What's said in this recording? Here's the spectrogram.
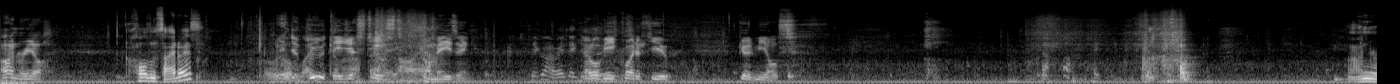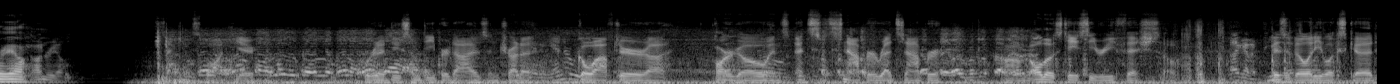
Unreal. Hold them sideways. In the boot, they just taste amazing. That'll be quite a few good meals. Unreal. Unreal. second spot here. We're gonna do some deeper dives and try to go after uh, pargo and, and snapper, red snapper, um, all those tasty reef fish. So visibility looks good.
